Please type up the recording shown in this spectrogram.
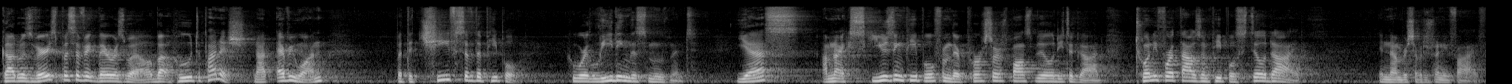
God was very specific there as well about who to punish. Not everyone, but the chiefs of the people who were leading this movement. Yes, I'm not excusing people from their personal responsibility to God. 24,000 people still died in Numbers chapter 25.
